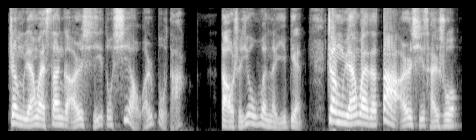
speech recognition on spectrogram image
郑员外三个儿媳都笑而不答。道士又问了一遍，郑员外的大儿媳才说：“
